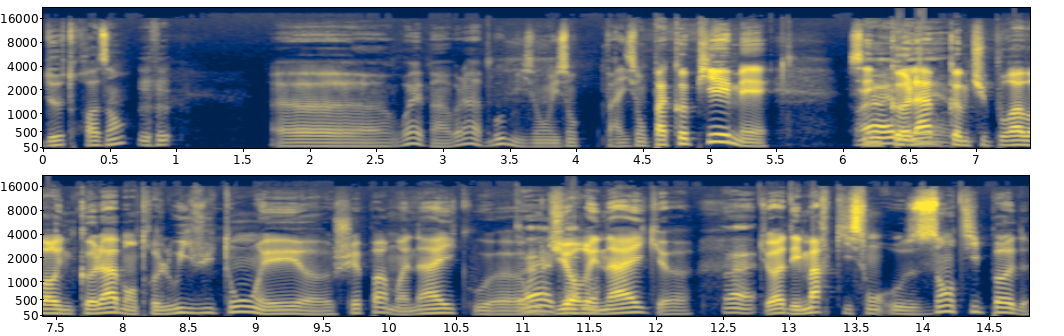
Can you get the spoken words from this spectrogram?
2-3 ans. Mhm. Euh, ouais, ben voilà, boum, ils ont, ils ont, enfin, ils ont pas copié, mais c'est Ouais, une collab mais- comme tu pourrais avoir une collab entre Louis Vuitton et, euh, je sais pas, moi, Nike ou, euh, Ouais, ou Dior et Nike. tu vois, des marques qui sont aux antipodes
